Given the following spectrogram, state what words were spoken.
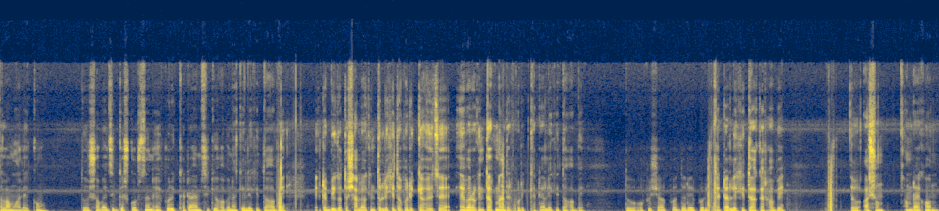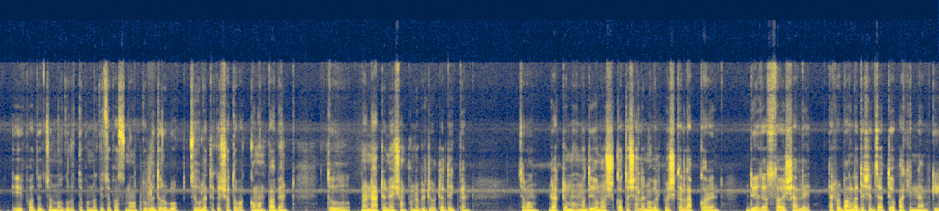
আসসালামু আলাইকুম। তো সবাই জিজ্ঞেস করছেন, এই পরীক্ষাটা এমসিকিউ হবে নাকি লিখিত হবে? এটা বিগত সালেও কিন্তু লিখিত পরীক্ষা হয়েছে, এবারও কিন্তু আপনাদের পরীক্ষাটা লিখিত হবে। তো অফিস সহায়ক পদের এই পরীক্ষাটা লিখিত আকার হবে। তো আসুন, আমরা এখন এই পদের জন্য গুরুত্বপূর্ণ কিছু প্রশ্ন তুলে ধরবো, যেগুলো থেকে শতভাগ কমন পাবেন। তো আপনার না টেনে সম্পূর্ণ ভিডিওটা দেখবেন। যেমন ডক্টর মোহাম্মদ ইউনুস কত সালে নোবেল পুরস্কার লাভ করেন দুই হাজার ছয় সালে। তারপর বাংলাদেশের জাতীয় পাখির নাম কি?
